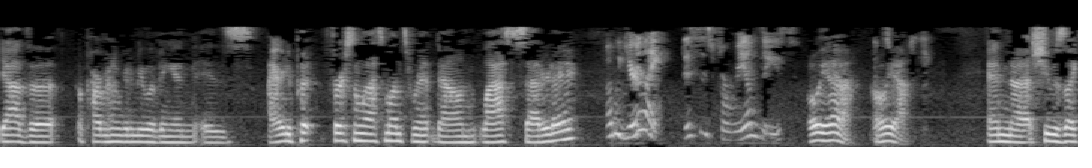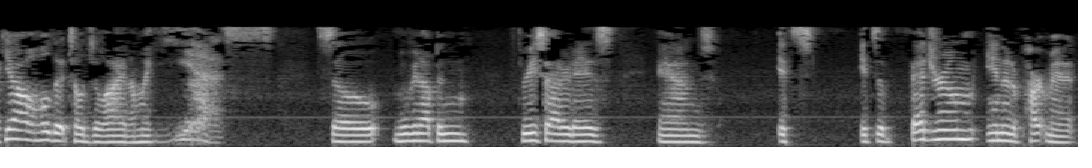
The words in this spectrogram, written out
yeah, the apartment I'm going to be living in is. I already put first and last month's rent down last Saturday. Oh, you're like, this is for realsies. Oh yeah, oh yeah. And uh, she was like, "Yeah, I'll hold it till July," and I'm like, "Yes." So moving up in three Saturdays, and it's it's a bedroom in an apartment,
